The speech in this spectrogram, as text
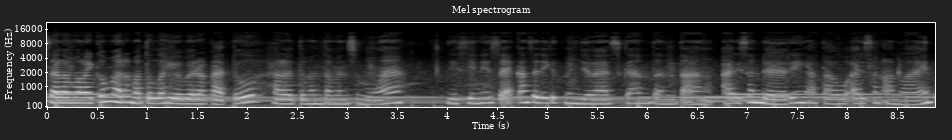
Assalamualaikum warahmatullahi wabarakatuh. Halo teman-teman semua. Di sini saya akan sedikit menjelaskan tentang arisan daring atau arisan online.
